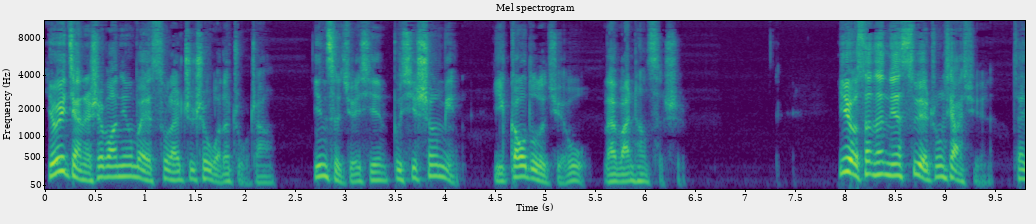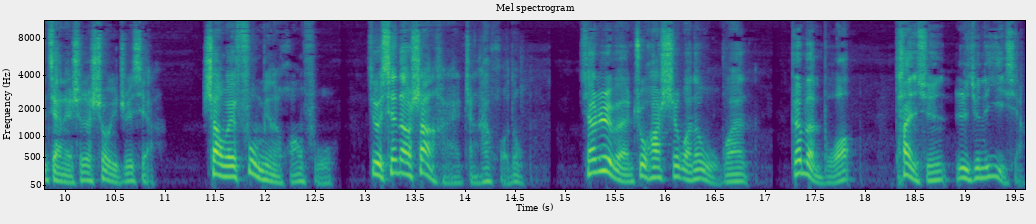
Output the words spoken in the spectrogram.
由于蒋介石、汪精卫素来支持我的主张，因此决心不惜生命，以高度的觉悟来完成此事。一九三三年四月中下旬，在蒋介石的授意之下，尚未复命的黄福就先到上海展开活动，向日本驻华使馆的武官根本博探寻日军的意向。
